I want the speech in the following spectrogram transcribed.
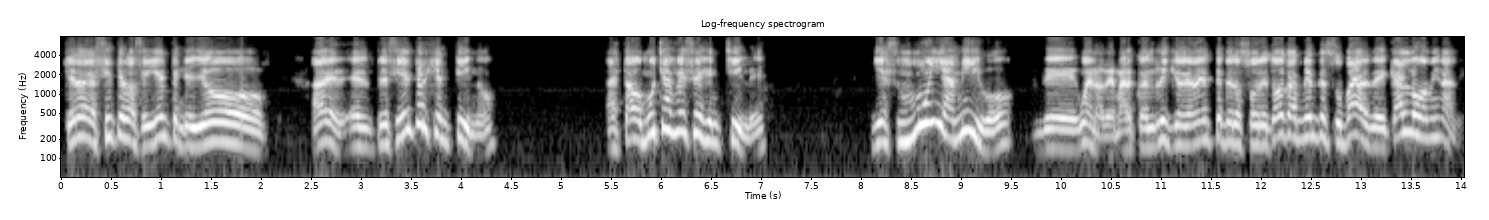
Quiero decirte lo siguiente, que yo, a ver, el presidente argentino ha estado muchas veces en Chile y es muy amigo de, bueno, de Marco Enrique, obviamente, pero sobre todo también de su padre, de Carlos Dominani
